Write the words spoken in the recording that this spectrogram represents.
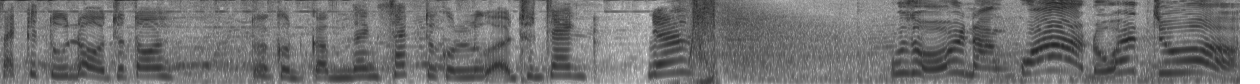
xách cái túi đồ cho tôi. Tôi còn cầm danh sách tôi còn lựa cho tranh nhá. Ôi rồi nặng quá, đủ hết chưa?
